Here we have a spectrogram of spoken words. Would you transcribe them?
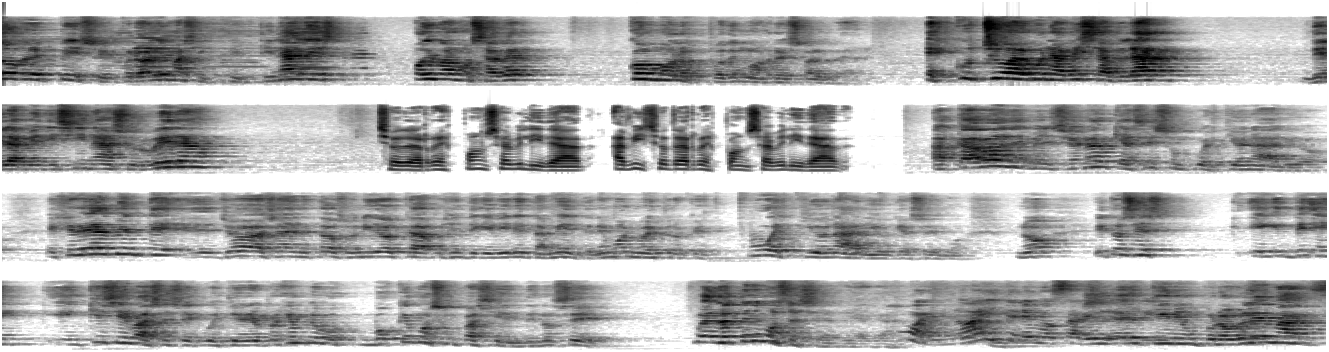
sobrepeso y problemas intestinales, hoy vamos a ver cómo los podemos resolver. ¿Escuchó alguna vez hablar de la medicina ayurveda? Aviso de responsabilidad, aviso de responsabilidad. Acabas de mencionar que haces un cuestionario. Eh, generalmente, eh, yo allá en Estados Unidos, cada paciente que viene también tenemos nuestro cuestionario que hacemos, ¿no? Entonces, ¿en, qué se basa ese cuestionario? Por ejemplo, busquemos un paciente, no sé. Bueno, lo tenemos a Jerry acá. Bueno, ahí tenemos a Jerry. Él, tiene un problema.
